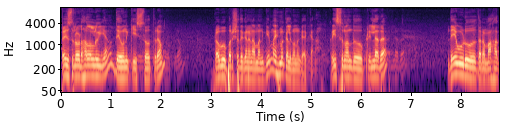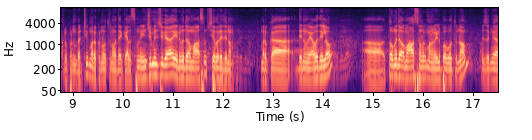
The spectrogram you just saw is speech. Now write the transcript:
ప్రైజ్ లోడ్ హలలుయ్య దేవునికి స్తోత్రం. ప్రభు పరిషత్ గణనామానికి మహిమ కలుగునుగాక. క్రీస్తునందు ప్రిల్లరా దేవుడు తన మహాకృపను బట్టి మరొక నూతన ఉదయ సమయంలో ఇంచుమించుగా ఎనిమిదవ మాసం చివరి దినం. మరొక దినం వ్యవధిలో తొమ్మిదవ మాసంలోకి మనం వెళ్ళిపోబోతున్నాం. నిజంగా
